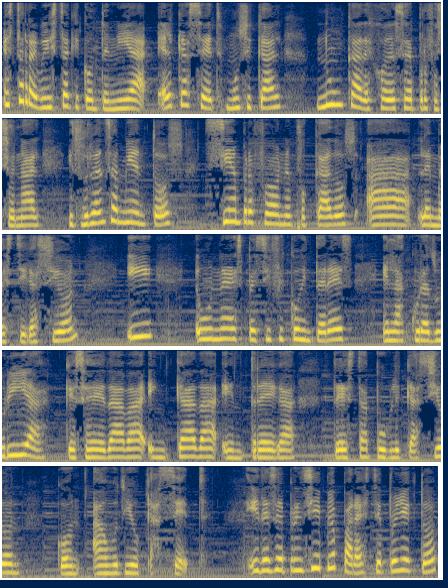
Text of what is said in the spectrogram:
Esta revista que contenía el cassette musical nunca dejó de ser profesional y sus lanzamientos siempre fueron enfocados a la investigación y un específico interés en la curaduría que se daba en cada entrega de esta publicación con audio. Y desde el principio para este proyecto,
